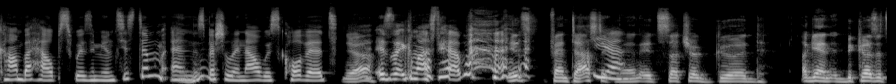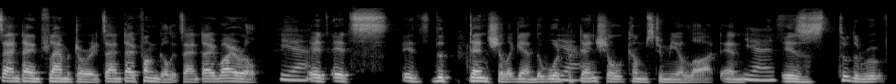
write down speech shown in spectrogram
Kamba helps with immune system and Mhm. especially now with COVID, Yeah. it's like must have. it's fantastic, Yeah. man. It's such a good again because it's anti-inflammatory, it's antifungal, it's antiviral. yeah. It, it's it's the potential again. The word Yeah. potential comes to me a lot and yes. is through the roof.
